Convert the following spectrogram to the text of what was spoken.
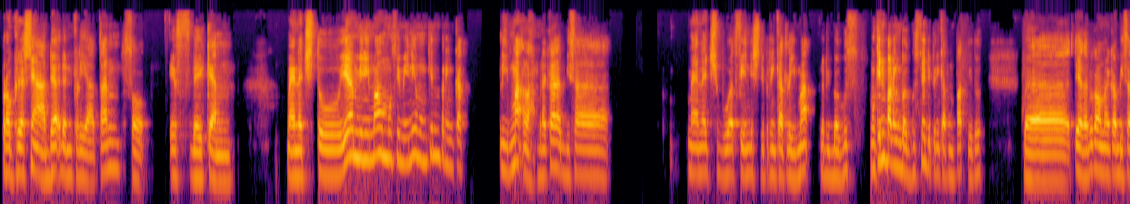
progresnya ada dan kelihatan so if they can manage to ya minimal musim ini mungkin peringkat lima lah mereka bisa manage buat finish di peringkat 5 lebih bagus. Mungkin paling bagusnya di peringkat 4 gitu. But ya tapi kalau mereka bisa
